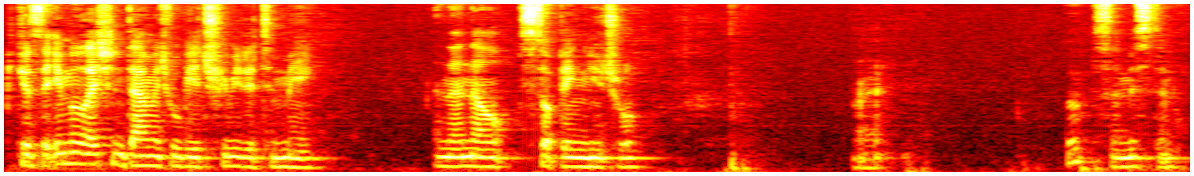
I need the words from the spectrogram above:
because the immolation damage will be attributed to me, and then they'll stop being neutral. Right. Oops, I missed him.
